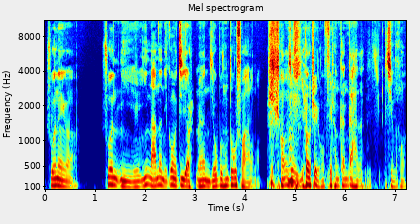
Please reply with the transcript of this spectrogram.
说那个，说你一男的，你跟我计较什么呀？你就不能都刷了吗？然后就也有这种非常尴尬的情况。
